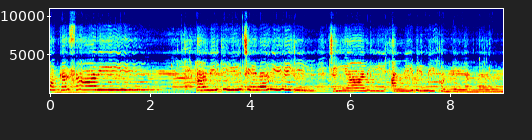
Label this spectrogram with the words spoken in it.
ఒకసారి అలిగి చెలరేగి చెయ్యాలి అన్ని వెళ్ళి అందరూ.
